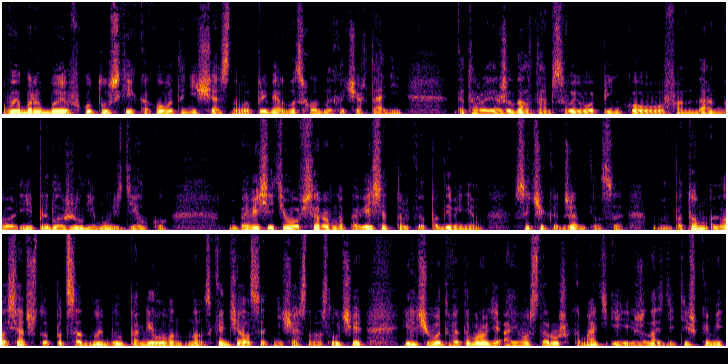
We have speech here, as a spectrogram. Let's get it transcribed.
Выбрал бы в Кутузке какого-то несчастного, примерно сходных очертаний, который ожидал там своего пенькового фанданго, и предложил ему сделку — Повесить его все равно повесят, только под именем Сычика Дженкинса. Потом огласят, что подсадной был помилован, но скончался от несчастного случая или чего-то в этом роде, а его старушка-мать и жена с детишками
